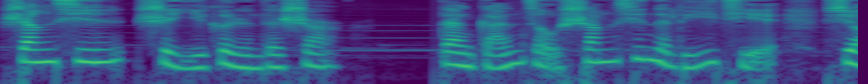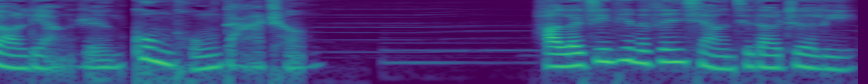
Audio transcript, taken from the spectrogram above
伤心是一个人的事儿，但赶走伤心的理解需要两人共同达成。好了，今天的分享就到这里，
